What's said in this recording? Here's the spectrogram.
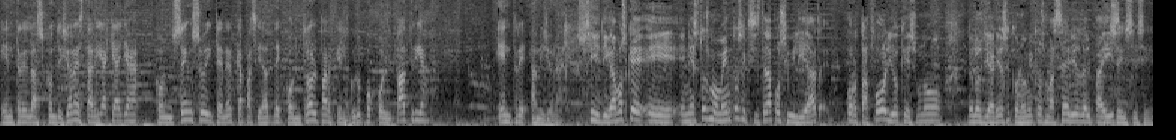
Entre las condiciones estaría que haya consenso y tener capacidad de control para que el grupo Colpatria entre a Millonarios. Sí, digamos que eh, en estos momentos existe la posibilidad, Portafolio, que es uno de los diarios económicos más serios del país. Sí, sí, sí.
